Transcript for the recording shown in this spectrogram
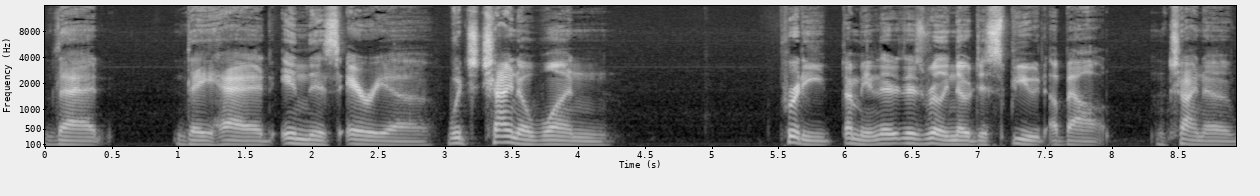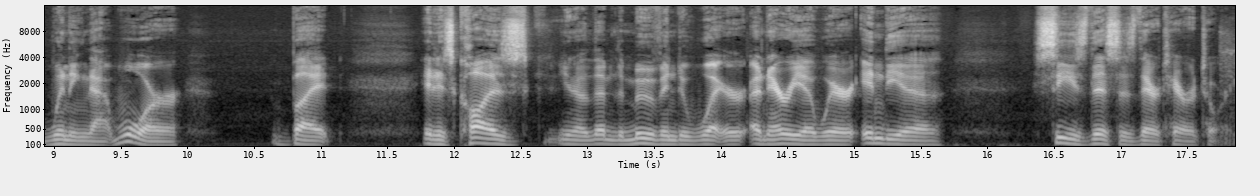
that they had in this area, which China won pretty. I mean, there, there's really no dispute about China winning that war, but it has caused you know them to move into where an area where India sees this as their territory.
